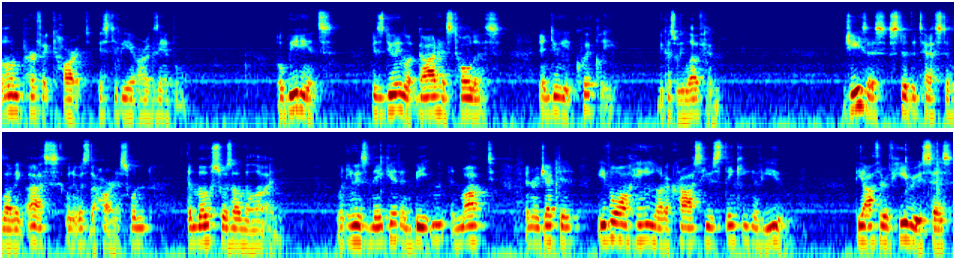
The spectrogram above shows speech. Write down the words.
own perfect heart is to be our example. Obedience is doing what God has told us and doing it quickly because we love Him. Jesus stood the test of loving us when it was the hardest, when the most was on the line, when he was naked and beaten and mocked and rejected, even while hanging on a cross, he was thinking of you. The author of Hebrews says,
